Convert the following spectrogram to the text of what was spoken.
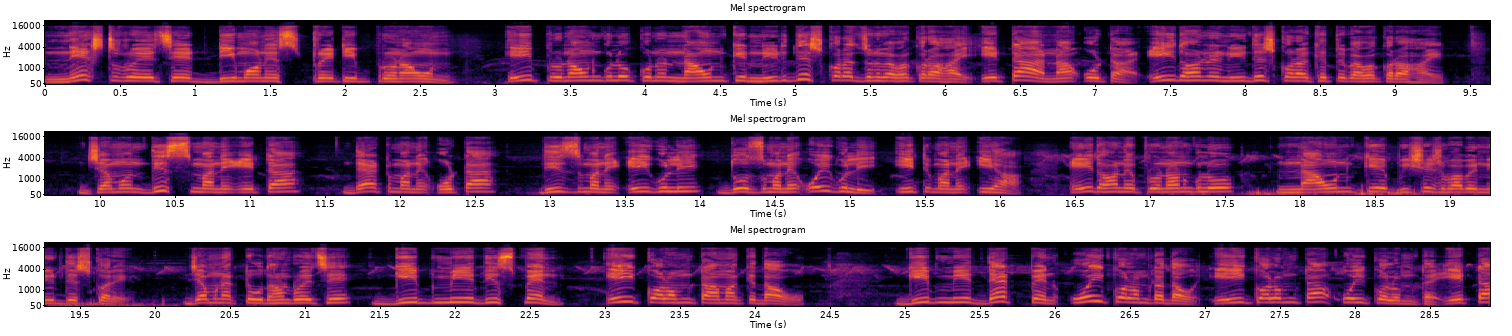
নেক্সট রয়েছে ডিমনস্ট্রেটিভ প্রোনাউন এই প্রোনাউনগুলো কোনো নাউনকে নির্দেশ করার জন্য ব্যবহার করা হয়। এটা না ওটা। এই ধরনের নির্দেশ করার ক্ষেত্রে ব্যবহার করা হয়। যেমন দিস মানে এটা দ্যাট মানে ওটা দিস মানে এইগুলি দোজ মানে ওইগুলি ইট মানে ইহা। এই ধরনের প্রোনাউনগুলো নাউনকে বিশেষভাবে নির্দেশ করে। যেমন একটা উদাহরণ রয়েছে গিভ মি দিস পেন এই কলমটা আমাকে দাও। গিভ মি দ্যাট পেন ওই কলমটা দাও। এই কলমটা, ওই কলমটা, এটা,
